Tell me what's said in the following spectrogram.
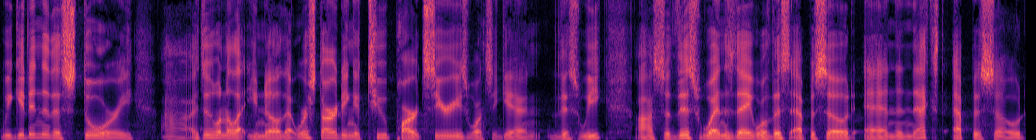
we get into this story, uh, I just want to let you know that we're starting a two part series once again this week. Uh, so, this Wednesday, well, this episode and the next episode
